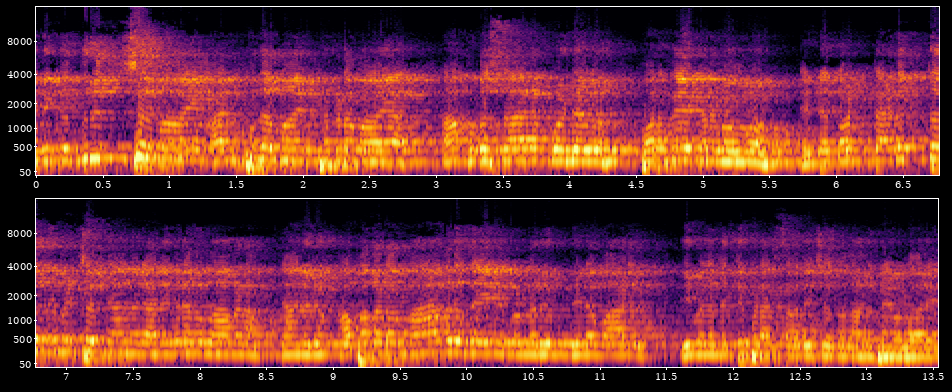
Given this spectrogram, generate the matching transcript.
എനിക്ക് ദൃശ്യമായി അത്ഭുതമായി പ്രകടമായ ആ നിന്നും പുറത്തേക്ക് ഇറങ്ങുമ്പോൾ എന്റെ തൊട്ടടുത്ത നിമിഷം ഞാനൊരു അനുഗ്രഹമാകണം ഞാനൊരു അപകടമാകരുതേ എന്നുള്ളൊരു നിലപാട് ജീവിതം എത്തിപ്പെടാൻ സാധിച്ചു എന്നതാണ് പ്രിയമുള്ളവരെ.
